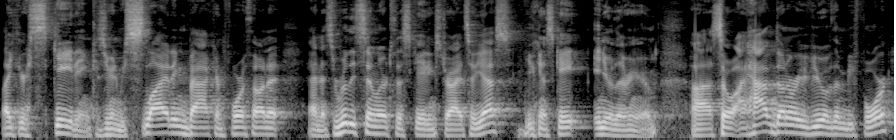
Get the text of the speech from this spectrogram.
like you're skating because you're gonna be sliding back and forth on it and it's really similar to the skating stride. So yes, you can skate in your living room. Uh, so I have done a review of them before,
